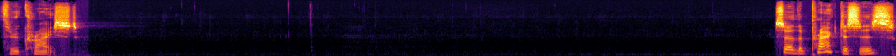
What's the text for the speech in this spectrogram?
through Christ. So the practices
